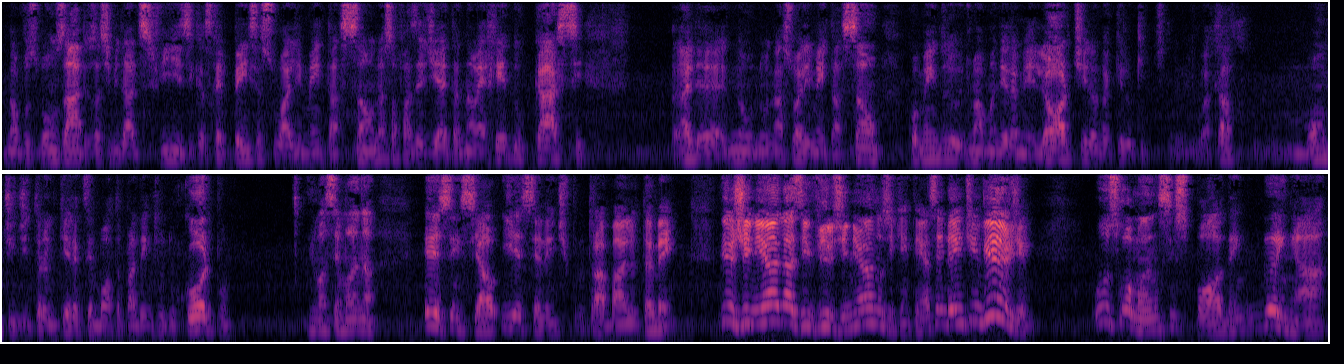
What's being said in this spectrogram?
novos bons hábitos, atividades físicas, repense a sua alimentação. Não é só fazer dieta, não, é reeducar-se é, na sua alimentação, comendo de uma maneira melhor, tirando aquilo que. aquela monte de tranqueira que você bota para dentro do corpo de uma semana essencial e excelente para o trabalho também. Virginianas e virginianos, e quem tem ascendente em virgem, os romances podem ganhar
